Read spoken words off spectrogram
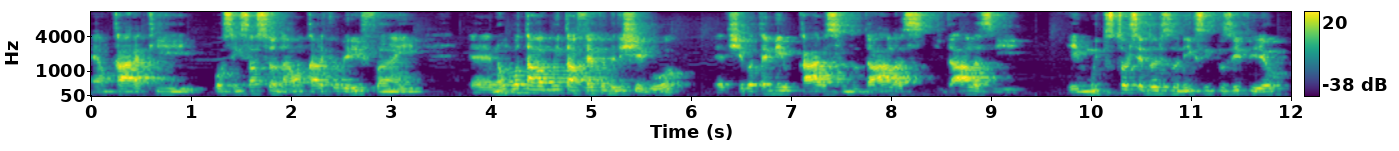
É um cara que, pô, sensacional, um cara que eu virei fã aí. É, não botava muita fé quando ele chegou, ele chegou até meio caro, assim, do Dallas, de Dallas, e e muitos torcedores do Knicks, inclusive eu,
